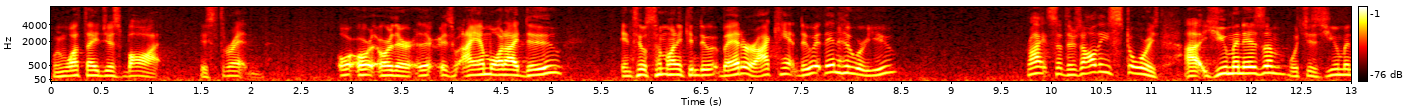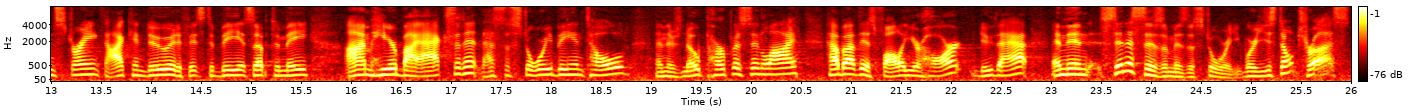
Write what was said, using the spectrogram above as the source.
when what they just bought is threatened. Or, or, or there is, I am what I do until somebody can do it better, or I can't do it, then who are you? Right? So there's all these stories. Uh, humanism, which is human strength. I can do it. If it's to be, it's up to me. I'm here by accident. That's the story being told, and there's no purpose in life. How about this? Follow your heart, do that. And then cynicism is a story where you just don't trust.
